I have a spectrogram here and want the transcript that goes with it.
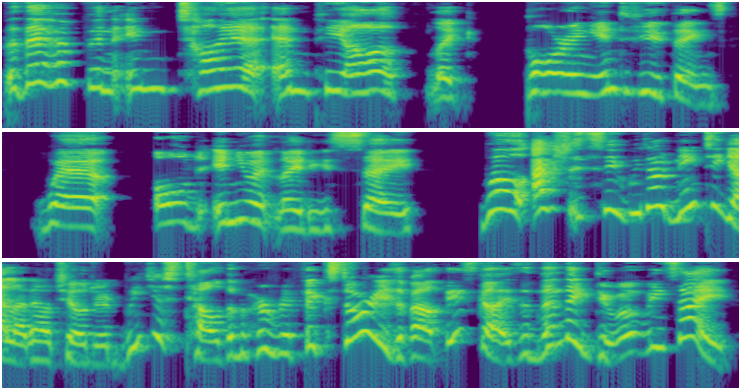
but there have been entire NPR, like, boring interview things where old Inuit ladies say, well, actually, see, we don't need to yell at our children. We just tell them horrific stories about these guys, and then they do what we say.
